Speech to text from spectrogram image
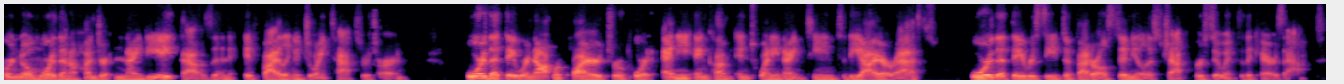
or no more than 198,000 if filing a joint tax return or that they were not required to report any income in 2019 to the IRS, or that they received a federal stimulus check pursuant to the CARES Act.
